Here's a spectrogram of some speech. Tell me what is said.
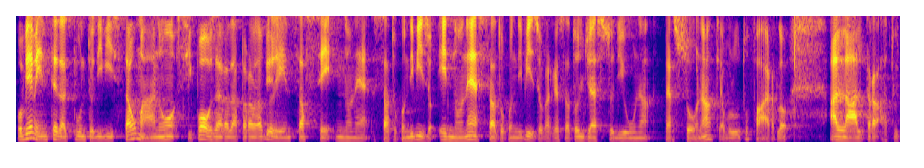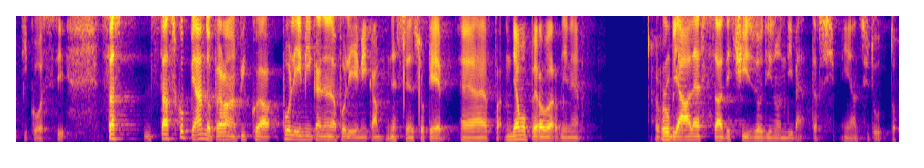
ovviamente dal punto di vista umano si può usare la parola violenza se non è stato condiviso e non è stato condiviso perché è stato il gesto di una persona che ha voluto farlo all'altra a tutti i costi. Sta, sta scoppiando però una piccola polemica nella polemica, nel senso che eh, andiamo per ordine. Rubiales ha deciso di non dimettersi, innanzitutto,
